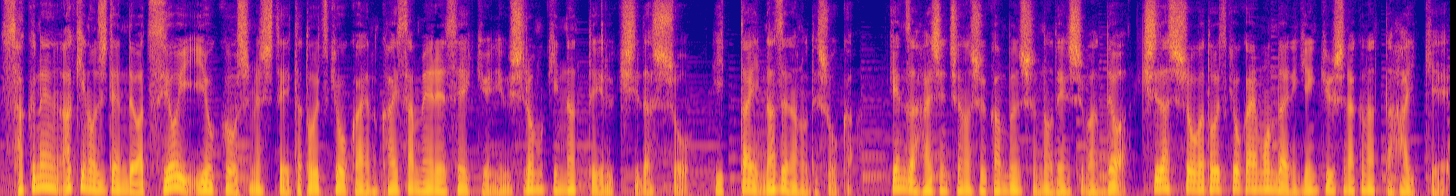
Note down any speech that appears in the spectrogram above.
昨年秋の時点では強い意欲を示していた統一協会の解散命令請求に後ろ向きになっている岸田首相。一体なぜなのでしょうか現在配信中の週刊文春の電子版では、岸田首相が統一協会問題に言及しなくなった背景、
